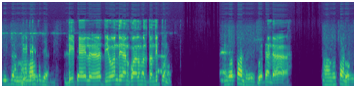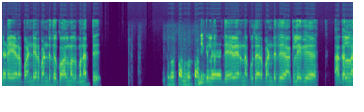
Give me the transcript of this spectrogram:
ಇದ್ದಾನೆ ನಾ ಮಾಡ್ತಿದ್ದೇನೆ ಡೀಟೇಲ್ ದಿವೊಂದು ಏನ್ ಕಾಲ್ ಪಂಡೇರ್ ಪಂಡದ ಕಾಲ್ ಮಲ್ಪನತ್ ಗೊತ್ತಾಂಡು ಗೊತ್ತಾಂಡು ನಿಖಲ್ ದೇವೇರ್ನ ಪುದಾರ್ ಪಂಡದ್ ಅಕ್ಲೆಗ್ ಅಕಲ್ನ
